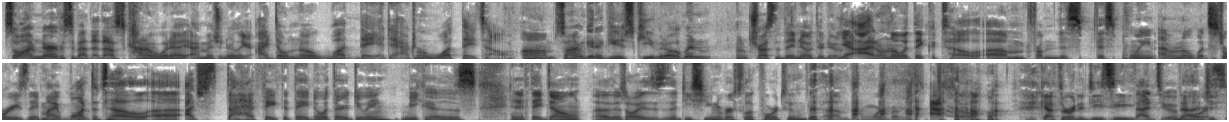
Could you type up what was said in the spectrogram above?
So I'm nervous about that. That's kind of what I, I mentioned earlier. I don't know what they adapt or what they tell. Um, so I'm gonna just keep it open and trust that they know what they're doing. Yeah, I don't know what they could tell um, from this this point. I don't know what stories they might want to tell. Uh, I just I have faith that they know what they're doing because, and if they don't, uh, there's always the DC universe to look forward to um, from Warner Brothers. So Got thrown to throw in a DC. I do, of nudge, course,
